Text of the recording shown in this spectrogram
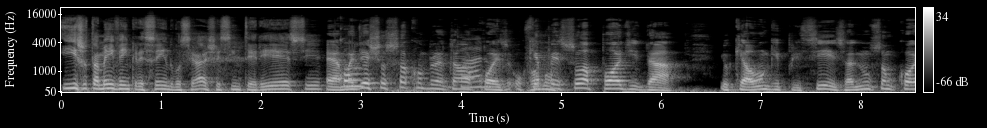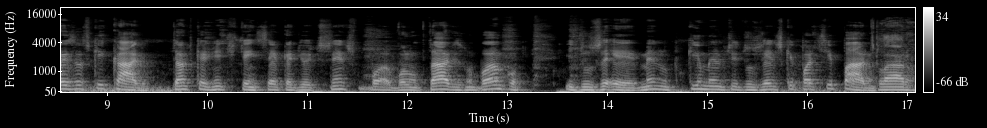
Isso também vem crescendo, você acha esse interesse? É, Com- mas deixa eu só complementar uma Claro. coisa. O que Vamos. a pessoa pode dar e o que a ONG precisa não são coisas que calham. Tanto que a gente tem cerca de 800 vo- voluntários no banco e duze- eh, menos, um pouquinho menos de 200 que participaram. Claro,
